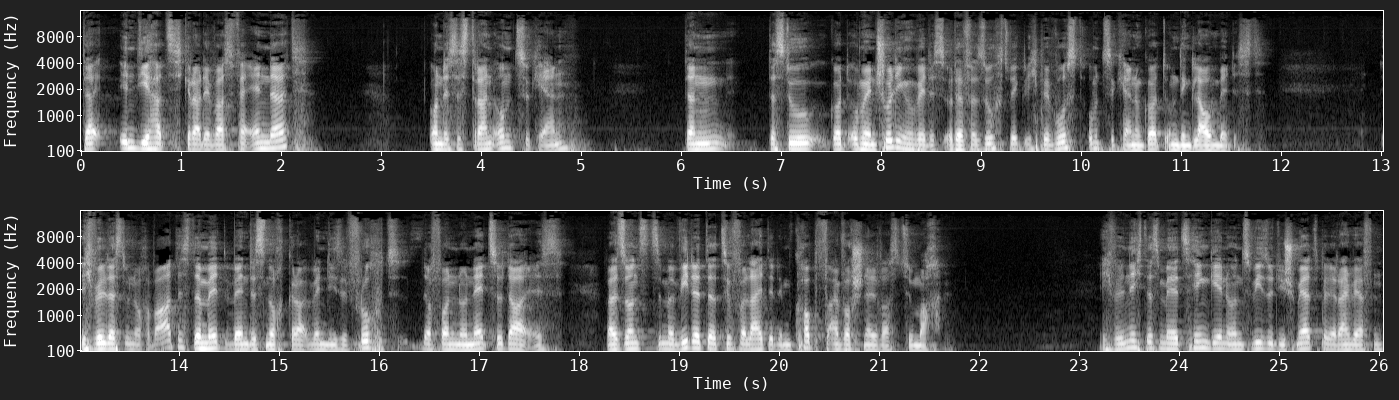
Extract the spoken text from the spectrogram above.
da in dir hat sich gerade was verändert und es ist dran umzukehren, dann, dass du Gott um Entschuldigung bittest oder versuchst wirklich bewusst umzukehren und Gott um den Glauben bittest. Ich will, dass du noch wartest damit, wenn, das noch, wenn diese Frucht davon noch nicht so da ist, weil sonst sind wir wieder dazu verleitet, im Kopf einfach schnell was zu machen. Ich will nicht, dass wir jetzt hingehen und uns wie so die Schmerzbälle reinwerfen.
